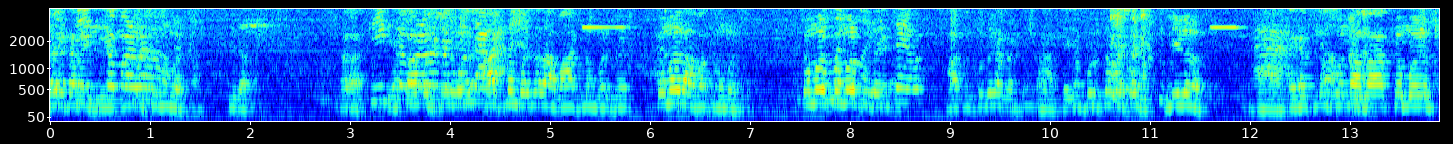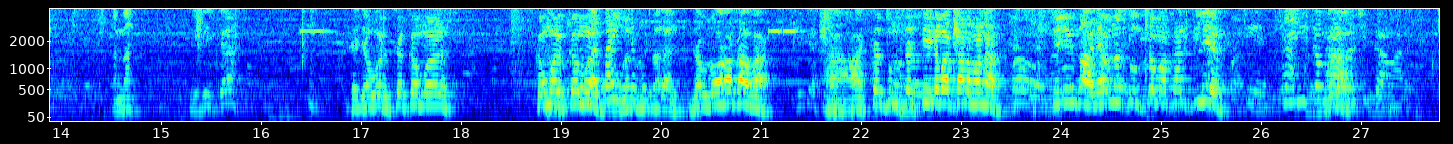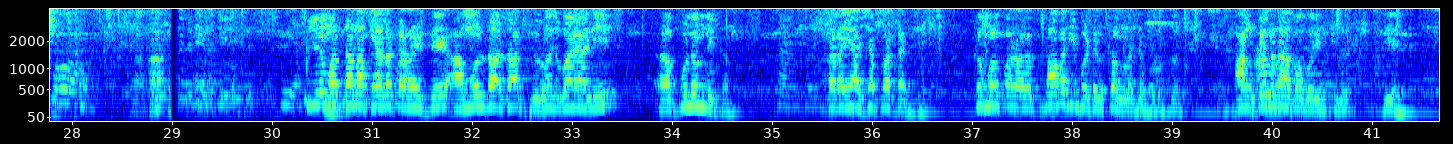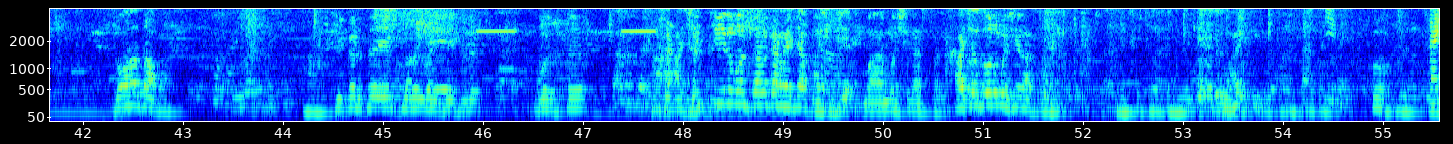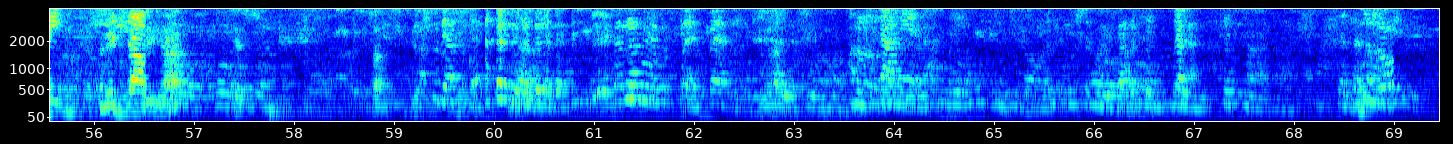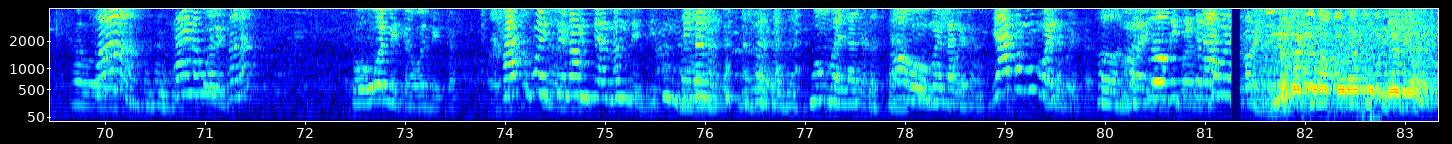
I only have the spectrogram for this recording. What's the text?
काय करायची तीन एका कमळ मशीनवर ती दाबा. बघा, तीन एका कमळ मशीनवर बटन दाबा. आठ नंबरचा दाबा आठ नंबरचं. कमळ दाबा कमळ कमळ कमळ कुठे हा तू तुम्ही ना करतो हा त्याच्या पुढचं बटन निळं. हा आता ह्यातली दोन दाबा कमळ. त्याच्या वरचं कमळ. कमळ कमळ जर जोरात दाबा हा असं तुमचं तीन मतदान होणार. तीन झाल्यावर तुमचं मतदान क्लिअर तीन कमळावर शिक्का मारा. तीन मतदान आपल्याला करायचे अमोल दादा फिरोजबाई आणि अ, पूनम निकम. बघा या अशा प्रकारचे. कमळ पर- दाबा की बटन कमळाच्या पुढचं. अंगठीनं दाबा बरं इथलं. हे. जोरात दाबा. हा, तिकडचं एक फिरोजबाईचं इथलं. वरचं. हा, अशी तीन मतदान करायचे आपल्याला. मशीन असतात. अशा दोन मशीन असतात. माहिती? हो. रिक्षा. आमची राणी आहे ना काय नाव होतं ना? हो वनिता वनिता खास मैत्रीण आमच्या नंदीची तुमची मुंबईला असतात. हो मुंबईला असतात. या पण मुंबईला असतात. मग दोघी तिकडे असतात. नगरसेवक पदाचे उमेदवार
